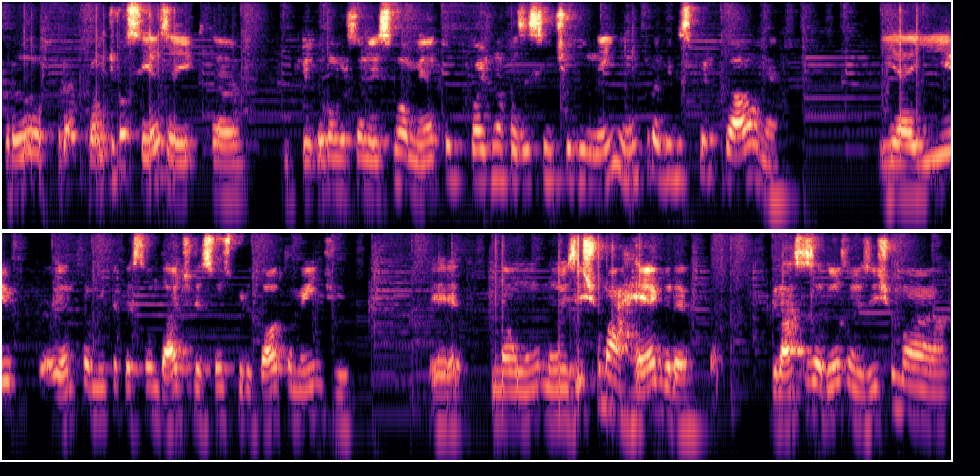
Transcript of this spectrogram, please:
Para um de vocês aí, que, tá, que eu estou conversando nesse momento, pode não fazer sentido nenhum para a vida espiritual, né? E aí entra muita questão da direção espiritual também, de é, não, não existe uma regra graças a Deus não existe uma,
